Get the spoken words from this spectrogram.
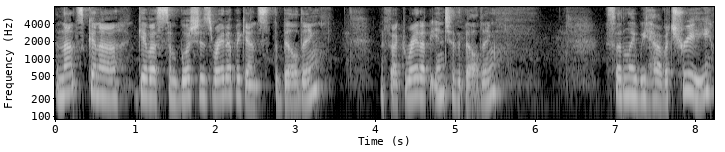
and that's going to give us some bushes right up against the building. In fact, right up into the building. Suddenly we have a tree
